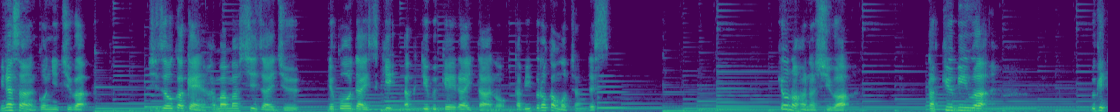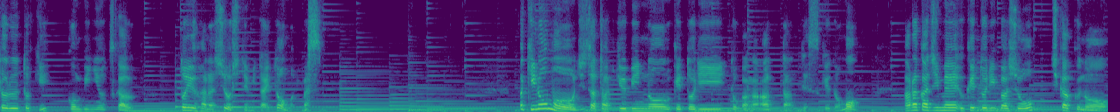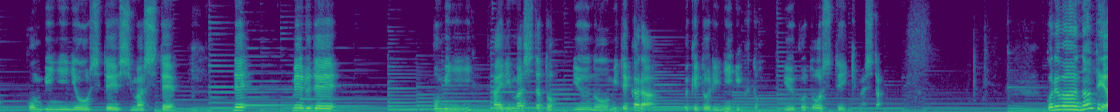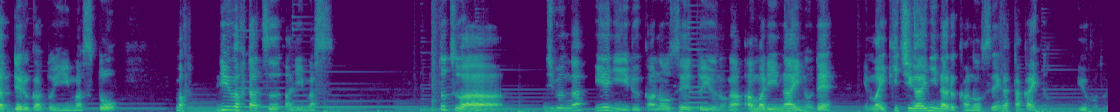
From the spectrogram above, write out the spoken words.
皆さん、こんにちは。静岡県浜松市在住、旅行大好きアクティブ系ライターの旅プロかもちゃんです。今日の話は、宅急便は受け取るときコンビニを使うという話をしてみたいと思います。昨日も実は宅急便の受け取りとかがあったんですけども、あらかじめ受け取り場所を近くのコンビニに指定しまして、で、メールでコンビニに入りましたというのを見てから受け取りに行くということをしていきました。これは何でやってるかと言いますと、まあ、理由は2つあります。1つは自分が家にいる可能性というのがあまりないので、まあ、行き違いになる可能性が高いということ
